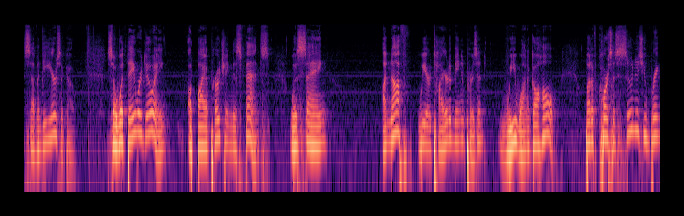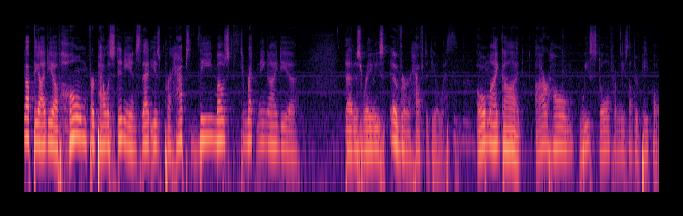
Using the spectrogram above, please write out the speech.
70 years ago. So what they were doing uh, by approaching this fence was saying, enough, we are tired of being imprisoned, we want to go home. But of course, as soon as you bring up the idea of home for Palestinians, that is perhaps the most threatening idea that Israelis ever have to deal with. Oh my God, our home we stole from these other people.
